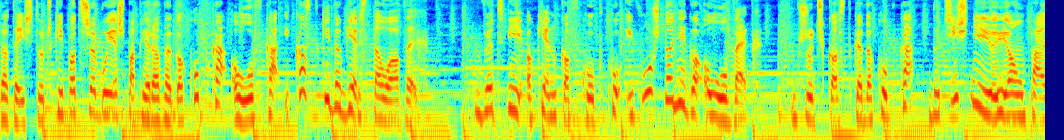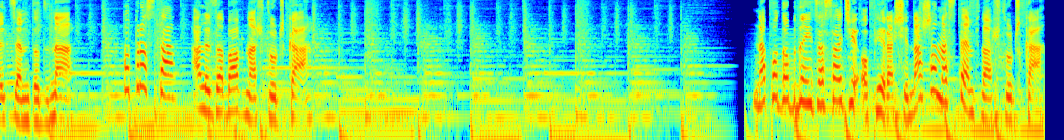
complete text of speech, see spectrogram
Do tej sztuczki potrzebujesz papierowego kubka, ołówka i kostki do gier stołowych. Wytnij okienko w kubku i włóż do niego ołówek. Wrzuć kostkę do kubka, dociśnij ją palcem do dna. To prosta, ale zabawna sztuczka. Na podobnej zasadzie opiera się nasza następna sztuczka.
